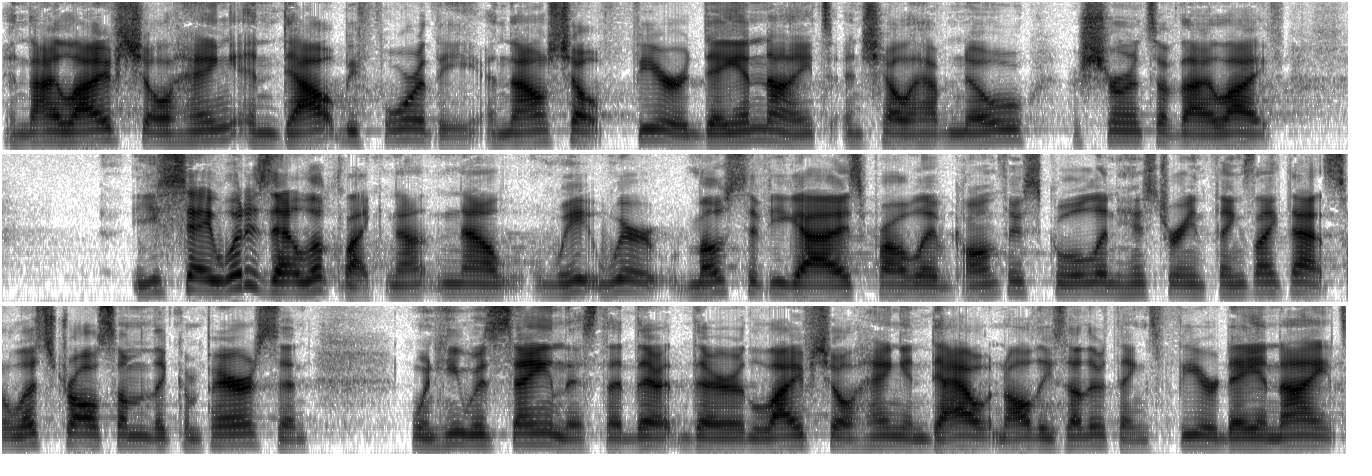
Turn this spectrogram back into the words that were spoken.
And thy life shall hang in doubt before thee, and thou shalt fear day and night, and shall have no assurance of thy life. You say, what does that look like? Now, now we, we're, most of you guys probably have gone through school and history and things like that. So let's draw some of the comparison. When he was saying this, that their, their life shall hang in doubt and all these other things, fear day and night.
